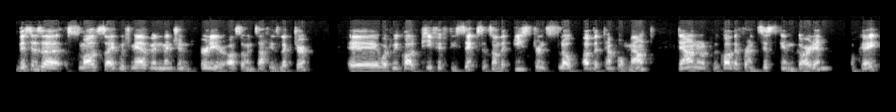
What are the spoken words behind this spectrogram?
this is a small site which may have been mentioned earlier also in Tzachi's lecture. Uh, what we call P56. It's on the eastern slope of the Temple Mount, down in what we call the Franciscan Garden. Okay,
